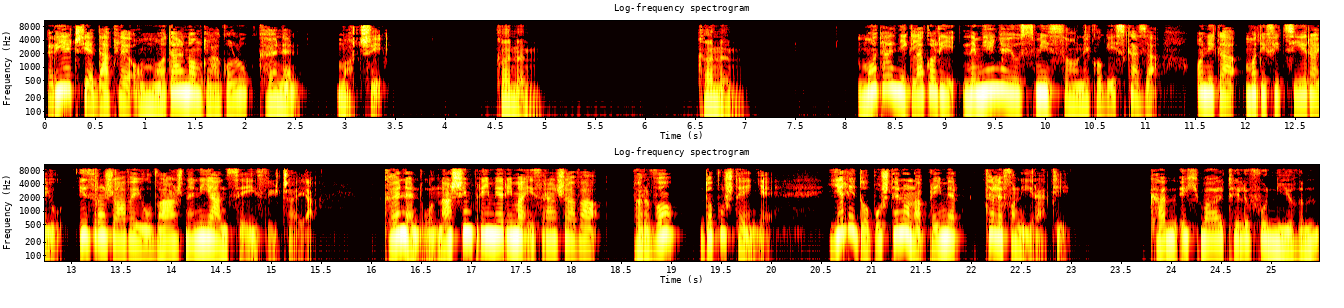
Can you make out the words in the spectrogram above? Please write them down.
Riječ je dakle o modalnom glagolu können, moći. Können. Können. Modalni glagoli ne mijenjaju smisao nekog iskaza, oni ga modificiraju, izražavaju važne nijanse izričaja. Können u našim primjerima izražava prvo dopuštenje. Je li dopušteno, na primjer, telefonirati? Kann ich mal telefonieren?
